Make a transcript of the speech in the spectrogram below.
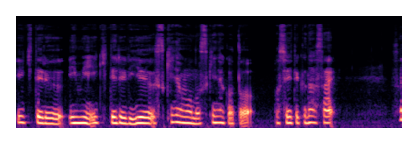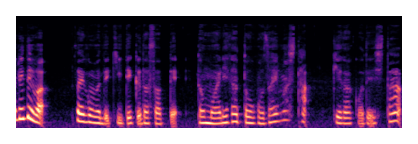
生きてる意味、生きてる理由、好きなもの、好きなこと教えてください。それでは最後まで聞いてくださってどうもありがとうございました。けが子でした。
